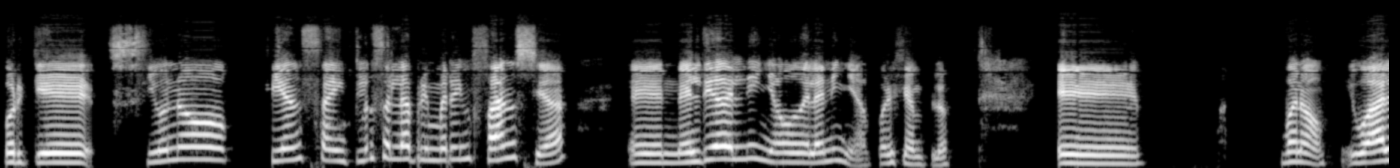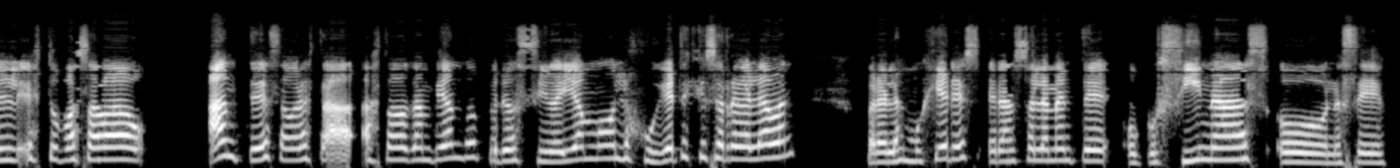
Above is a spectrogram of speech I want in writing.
porque si uno piensa incluso en la primera infancia, en el Día del Niño o de la Niña, por ejemplo, eh, bueno, igual esto pasaba antes, ahora está, ha estado cambiando, pero si veíamos los juguetes que se regalaban, para las mujeres eran solamente o cocinas o, no sé,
